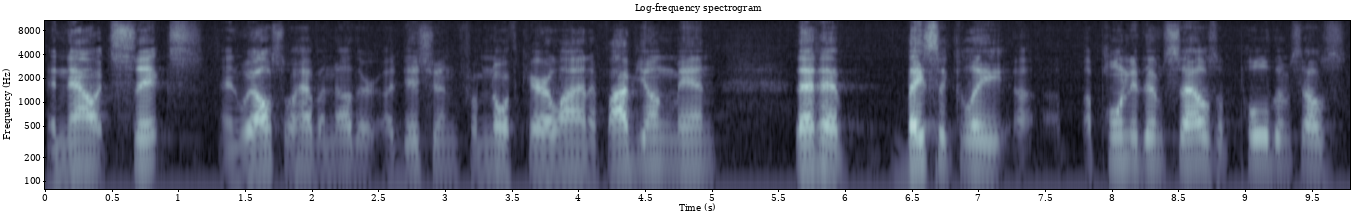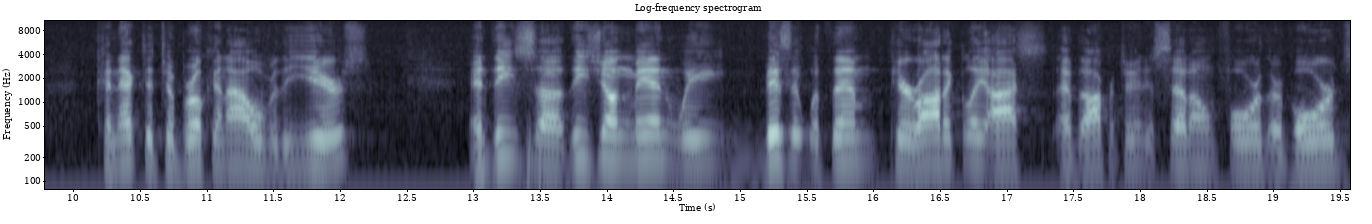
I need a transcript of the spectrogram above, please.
and now it's six. And we also have another addition from North Carolina, five young men that have basically uh, appointed themselves or pulled themselves connected to Brooke and I over the years. And these, uh, these young men, we visit with them periodically. I have the opportunity to sit on four of their boards.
